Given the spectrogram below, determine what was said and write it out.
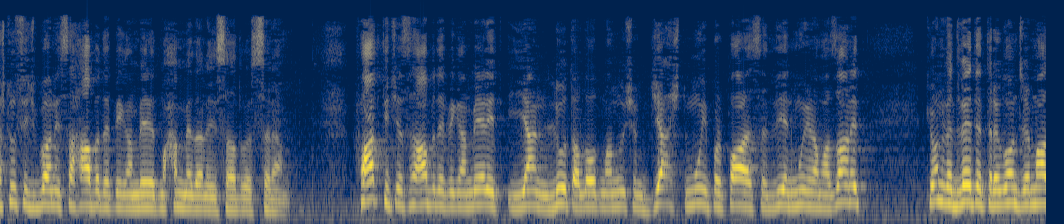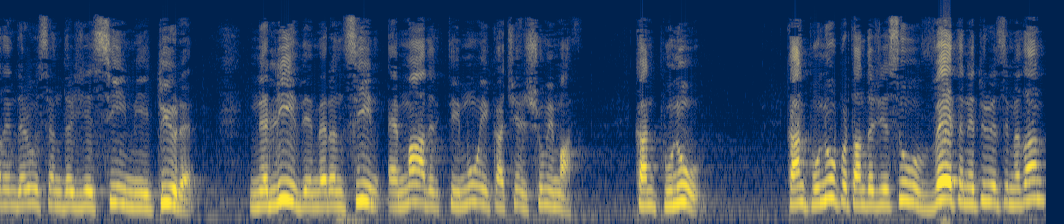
ashtu siç bënë sahabët e pejgamberit Muhammed alayhis salam. Fakti që sahabët e pejgamberit i janë lut Allahut të madhnushëm 6 muaj përpara se të vijë muaji i Ramazanit, Kjo në vetvete tregon xhemat i nderuar se ndërgjegjësimi i tyre në lidhje me rëndësinë e madhe të këtij muaji ka qenë shumë i madh. Kanë punu, kanë punu për ta ndërgjegjësuar veten e tyre, si me thanë,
